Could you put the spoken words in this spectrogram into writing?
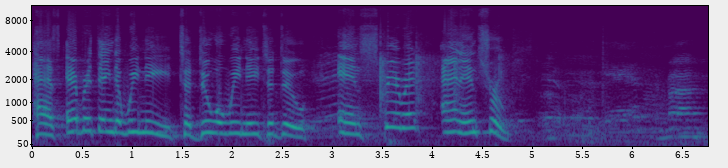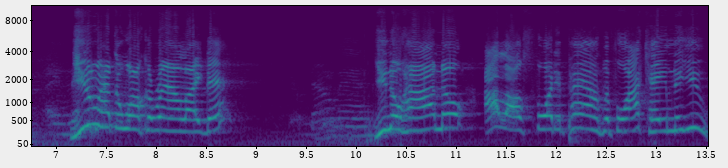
has everything that we need to do what we need to do in spirit and in truth. You don't have to walk around like that. You know how I know? I lost 40 pounds before I came to you.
